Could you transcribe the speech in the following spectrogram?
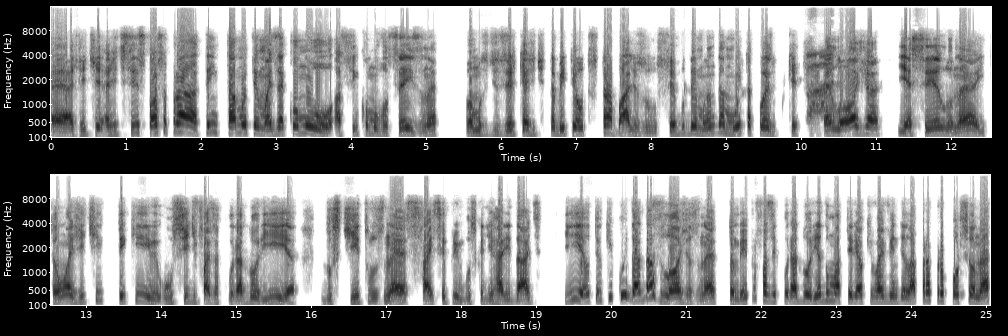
É, a gente, a gente se esforça para tentar manter, mas é como, assim como vocês, né? Vamos dizer que a gente também tem outros trabalhos. O sebo demanda muita coisa, porque é claro. é loja e é selo, né? Então a gente tem que. O CID faz a curadoria dos títulos, né? Sai sempre em busca de raridades. E eu tenho que cuidar das lojas, né? Também para fazer curadoria do material que vai vender lá para proporcionar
